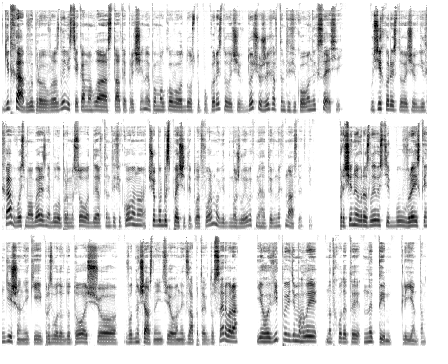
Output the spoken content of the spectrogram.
GitHub виправив вразливість, яка могла стати причиною помилкового доступу користувачів до чужих автентифікованих сесій. Усіх користувачів GitHub 8 березня було примусово деавтентифіковано, щоб убезпечити платформу від можливих негативних наслідків. Причиною вразливості був race condition, який призводив до того, що в одночасно ініційованих запитах до сервера його відповіді могли надходити не тим клієнтам.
